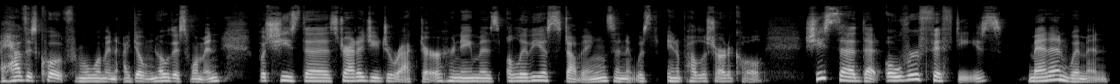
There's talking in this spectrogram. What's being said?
I have this quote from a woman. I don't know this woman, but she's the strategy director. Her name is Olivia Stubbings, and it was in a published article. She said that over 50s, men and women,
